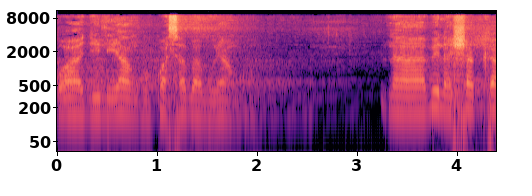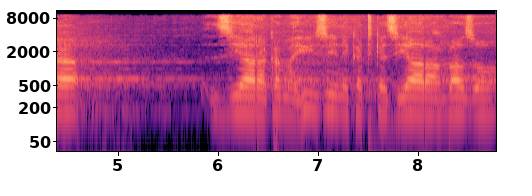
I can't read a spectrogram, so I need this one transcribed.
kwa ajili yangu kwa sababu yangu. Na bila shaka ziara kama hizi ni katika ziara ambazo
